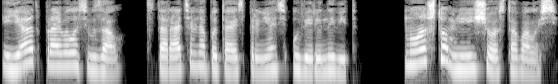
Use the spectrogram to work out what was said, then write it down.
и я отправилась в зал, старательно пытаясь принять уверенный вид. Ну а что мне еще оставалось?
